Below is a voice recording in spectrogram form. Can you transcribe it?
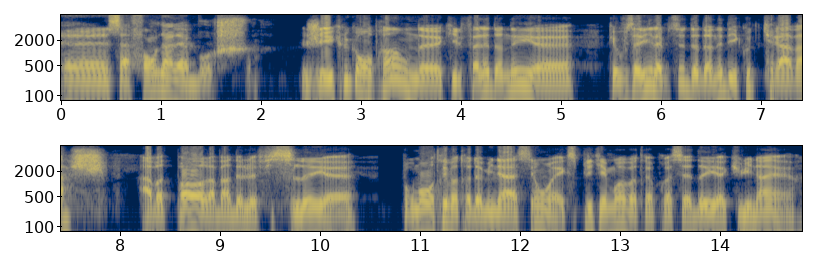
ça fond dans la bouche. J'ai cru comprendre qu'il fallait donner, que vous aviez l'habitude de donner des coups de cravache à votre port avant de le ficeler. pour montrer votre domination, expliquez-moi votre procédé culinaire.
